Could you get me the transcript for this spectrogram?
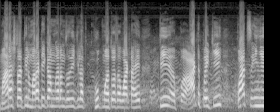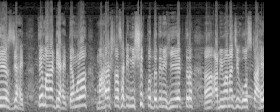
महाराष्ट्रातील मराठी कामगारांचा देखील खूप महत्त्वाचा वाटा आहे. ती आठपैकी पाच इंजिनियर्स जे आहेत ते मराठी आहेत. त्यामुळं महाराष्ट्रासाठी निश्चित पद्धतीने ही एक तर अभिमानाची गोष्ट आहे.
